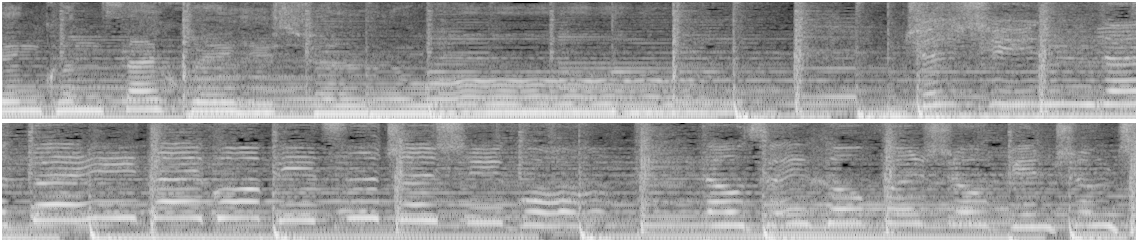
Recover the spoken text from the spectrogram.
我情愿困在回忆漩涡。真心的对待过，彼此珍惜过，到最后分手变成结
